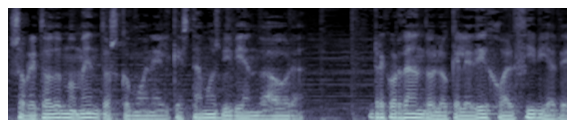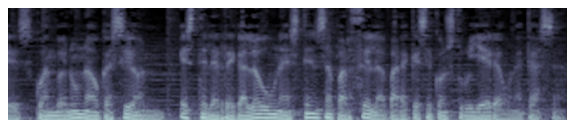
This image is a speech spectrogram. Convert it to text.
sobre todo en momentos como en el que estamos viviendo ahora, recordando lo que le dijo Alcíbiades cuando en una ocasión éste le regaló una extensa parcela para que se construyera una casa.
